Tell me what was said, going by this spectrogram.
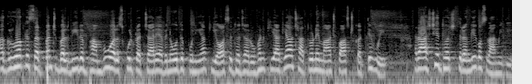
अग्रोहा के सरपंच बलवीर भाम्बू और स्कूल प्राचार्य विनोद पुनिया की ओर से ध्वजारोहण किया गया और छात्रों ने मार्च पास्ट करते हुए राष्ट्रीय ध्वज तिरंगे को सलामी दी।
